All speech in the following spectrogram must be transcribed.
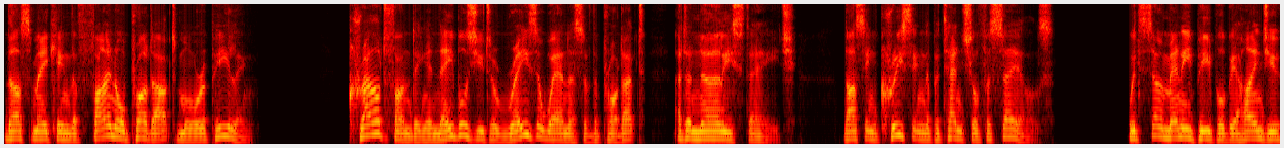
thus making the final product more appealing. Crowdfunding enables you to raise awareness of the product at an early stage, thus increasing the potential for sales. With so many people behind you,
